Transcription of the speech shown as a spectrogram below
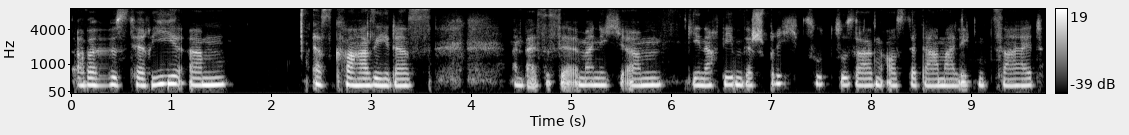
Aber Hysterie ähm, ist quasi das, man weiß es ja immer nicht, ähm, je nachdem, wer spricht, sozusagen aus der damaligen Zeit,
